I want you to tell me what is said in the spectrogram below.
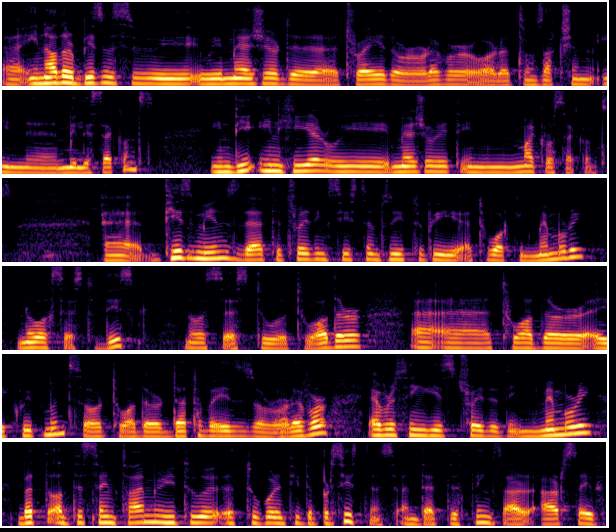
Uh, in other business, we, we measure the trade or whatever or the transaction in uh, milliseconds. In, the, in here, we measure it in microseconds. Uh, this means that the trading systems need to be at work in memory, no access to disk, no access to, to other uh, uh, to other equipment or to other databases or whatever. Everything is traded in memory, but at the same time we need to uh, to guarantee the persistence and that the things are, are safe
